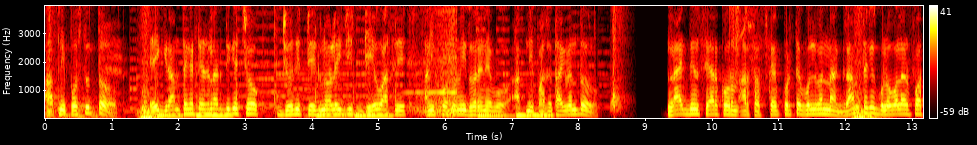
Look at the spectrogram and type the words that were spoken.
আপনি প্রস্তুত তো? এই গ্রাম থেকে টেসলার দিকে চোখ, যদি টেকনোলজি ঢেউ আসে, আমি প্রথমেই ধরে নেব। আপনি পাশে থাকবেন তো? লাইক দিন শেয়ার করুন আর সাবস্ক্রাইব করতে ভুলবেন না। গ্রাম থেকে গ্লোবালের পথ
